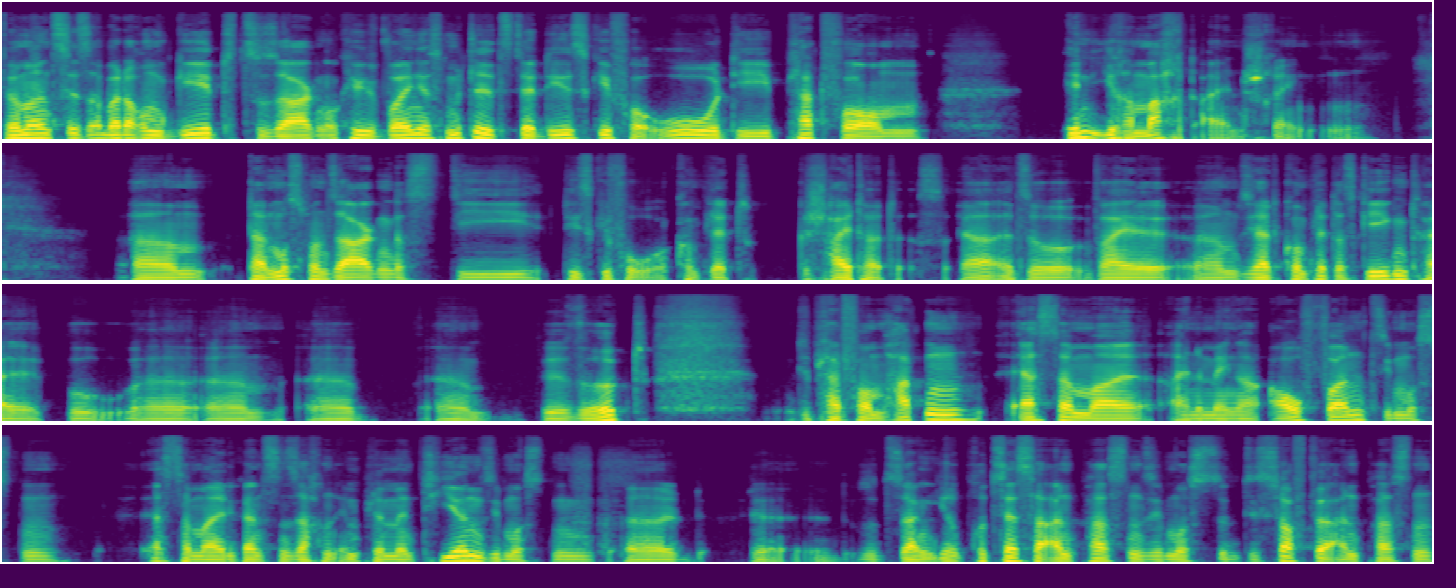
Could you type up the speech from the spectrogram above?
Wenn man es jetzt aber darum geht, zu sagen, okay, wir wollen jetzt mittels der DSGVO die Plattform in ihrer Macht einschränken, ähm, dann muss man sagen, dass die DSGVO komplett gescheitert ist. Ja, also weil ähm, sie hat komplett das Gegenteil be äh, ähm, äh, äh, bewirkt. Die Plattformen hatten erst einmal eine Menge Aufwand. Sie mussten erst einmal die ganzen Sachen implementieren. Sie mussten äh, sozusagen ihre Prozesse anpassen. Sie mussten die Software anpassen.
